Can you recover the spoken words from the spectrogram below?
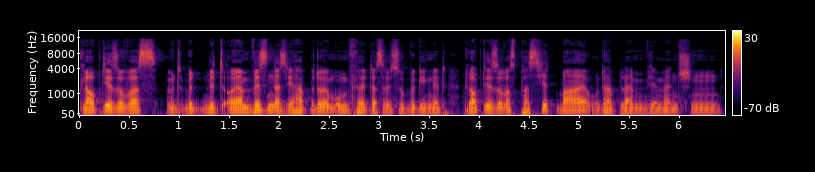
Glaubt ihr sowas mit, mit, mit eurem Wissen, das ihr habt, mit eurem Umfeld, das euch so begegnet, glaubt ihr sowas passiert mal oder bleiben wir Menschen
